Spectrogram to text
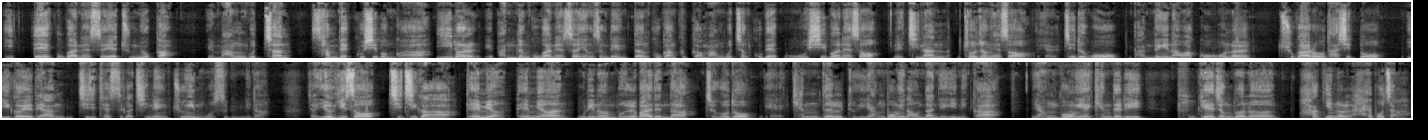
이때 구간에서의 중요값 예, 19,000 390원과 1월 반등 구간에서 형성됐던 구간 끝가 19,950원에서 지난 조정에서 예, 찌르고 반등이 나왔고 오늘 추가로 다시 또 이거에 대한 지지 테스트가 진행 중인 모습입니다. 자, 여기서 지지가 되면, 되면 우리는 뭘 봐야 된다? 적어도 예, 캔들 두 개, 양봉이 나온다는 얘기니까 양봉의 캔들이 두 개 정도는 확인을 해보자.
